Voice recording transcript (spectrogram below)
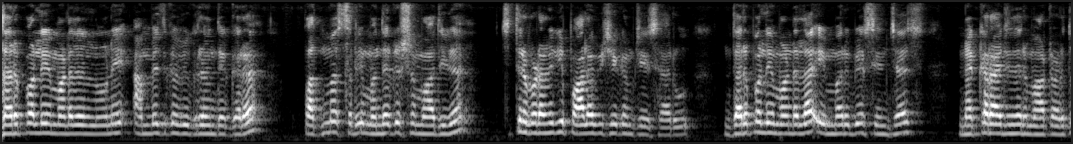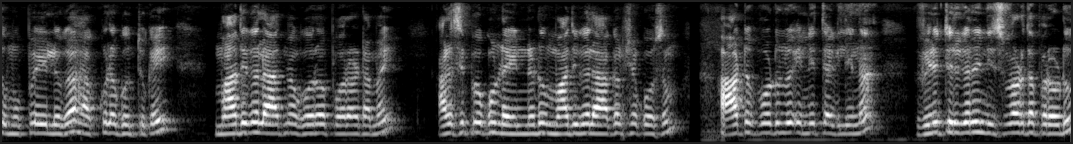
దర్పల్లి మండలంలోని అంబేద్కర్ విగ్రహం దగ్గర పద్మశ్రీ మందకృష్ణ మాదిగ చిత్రపటానికి పాలాభిషేకం చేశారు. దర్పల్లి మండల ఎంఆర్బిఎస్ ఇన్ఛార్జ్ నక్క రాజేందర్ మాట్లాడుతూ ముప్పై ఏళ్ళుగా హక్కుల గొంతుకై మాదిగల ఆత్మగౌరవ పోరాటమై అలసిపోకుండా ఎన్నడూ మాదిగల ఆకాంక్ష కోసం ఆటుపోటులు ఎన్ని తగిలినా వెనుతిరుగని నిస్వార్థపరుడు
